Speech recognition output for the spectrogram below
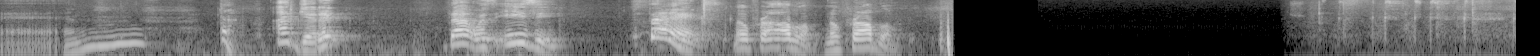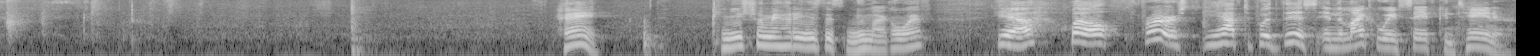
And I get it. That was easy. Thanks. no problem, no problem. Hey, can you show me how to use this new microwave? Yeah, well, first you have to put this in the microwave safe container.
